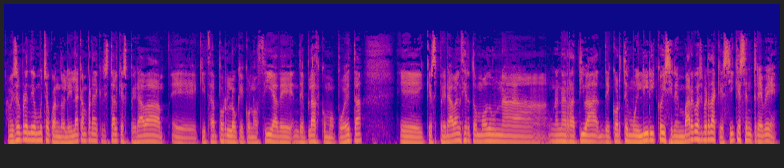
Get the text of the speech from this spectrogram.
a mí me sorprendió mucho cuando leí La campana de cristal que esperaba, quizá por lo que conocía de, de Plath como poeta, que esperaba en cierto modo una, una narrativa de corte muy lírico y sin embargo es verdad que sí que se entrevé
